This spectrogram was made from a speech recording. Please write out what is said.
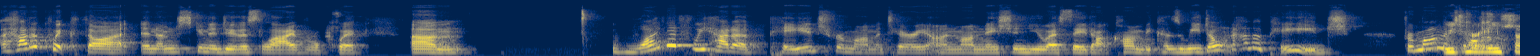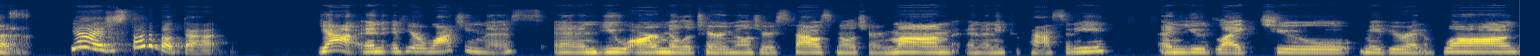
I had a quick thought, and I'm just going to do this live real quick. Um, what if we had a page for Momentary on momnationusa.com because we don't have a page for Momentary. We totally should. Yeah, I just thought about that. Yeah, and if you're watching this and you are military, military spouse, military mom in any capacity, and you'd like to maybe write a blog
